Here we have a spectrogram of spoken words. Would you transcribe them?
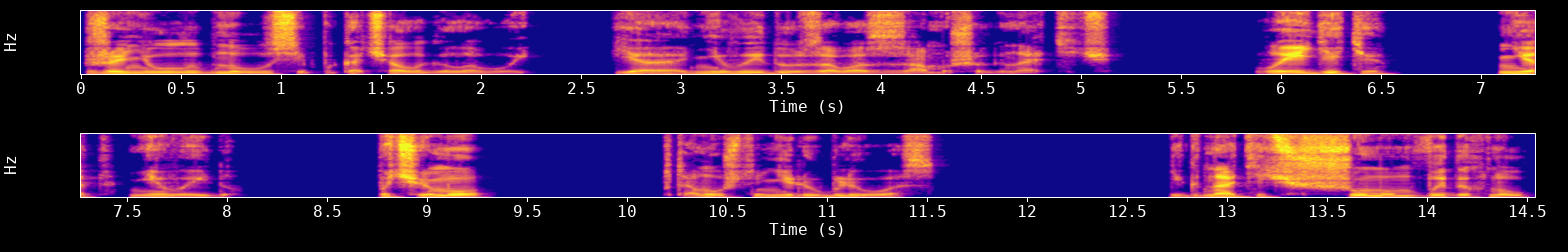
Женя улыбнулась и покачала головой. «Я не выйду за вас замуж, Игнатьич». «Выйдете?» «Нет, не выйду». «Почему?» «Потому что не люблю вас». Игнатьич шумом выдохнул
